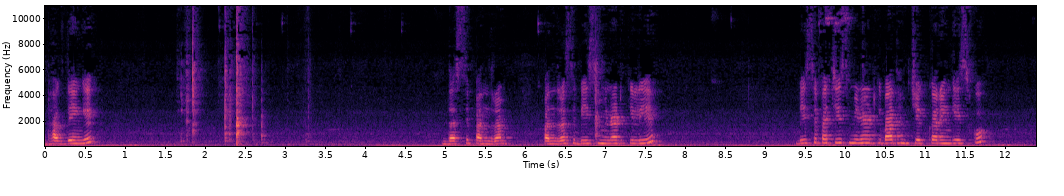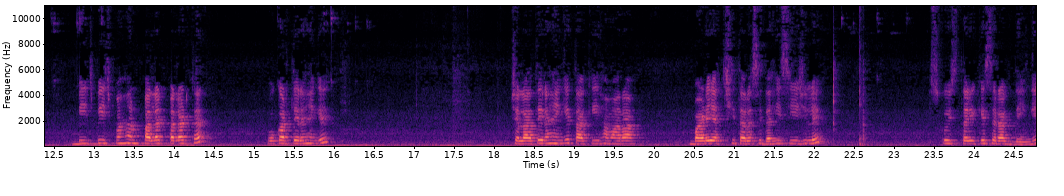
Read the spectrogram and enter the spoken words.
ढक देंगे। 10 से 15 15 से 20 मिनट के लिए। 20 से 25 मिनट के बाद हम चेक करेंगे इसको। बीच बीच में हम पलट पलट कर वो करते रहेंगे। चलाते रहेंगे ताकि हमारा बड़े अच्छी तरह से दही सीझ ले। इसको इस तरीके से रख देंगे।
